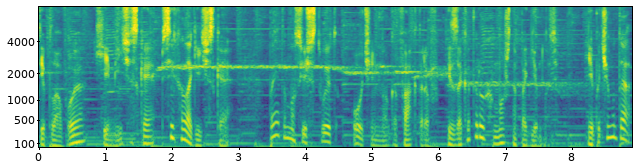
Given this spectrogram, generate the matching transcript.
Тепловое, химическое, психологическое. Поэтому существует очень много факторов, из-за которых можно погибнуть. И почему-то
